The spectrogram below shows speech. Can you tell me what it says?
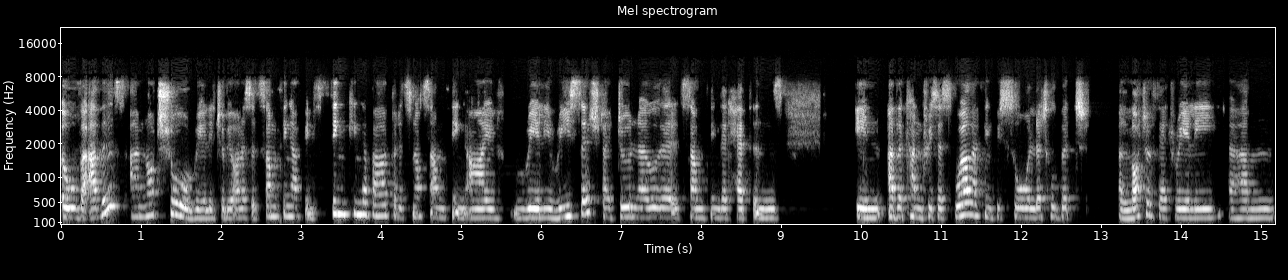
over others. I'm not sure, really, to be honest. It's something I've been thinking about, but it's not something I've really researched. I do know that it's something that happens in other countries as well. I think we saw a little bit, a lot of that really. Um,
